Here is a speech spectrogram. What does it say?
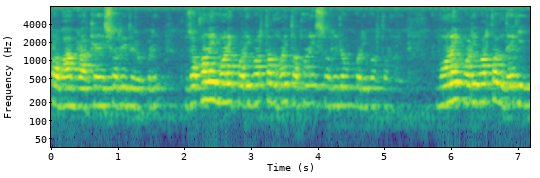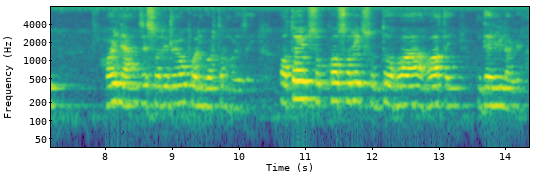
প্রভাব রাখে শরীরের উপরে। যখন এই মনে পরিবর্তন হয়, তখন এই শরীরেও পরিবর্তন হয়। মনে পরিবর্তন দেরি হয় না যে শরীরেও পরিবর্তন হয়ে যায়। অতএব সূক্ষ্ম শরীর শুদ্ধ হওয়া হওয়াতেই দেরি লাগে না।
